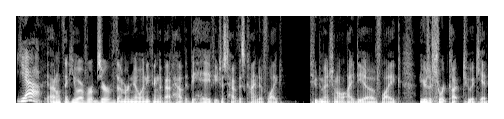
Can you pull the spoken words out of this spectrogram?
yeah. I don't think you ever observe them or know anything about how they behave. You just have this kind of like two dimensional idea of like here's a shortcut to a kid.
